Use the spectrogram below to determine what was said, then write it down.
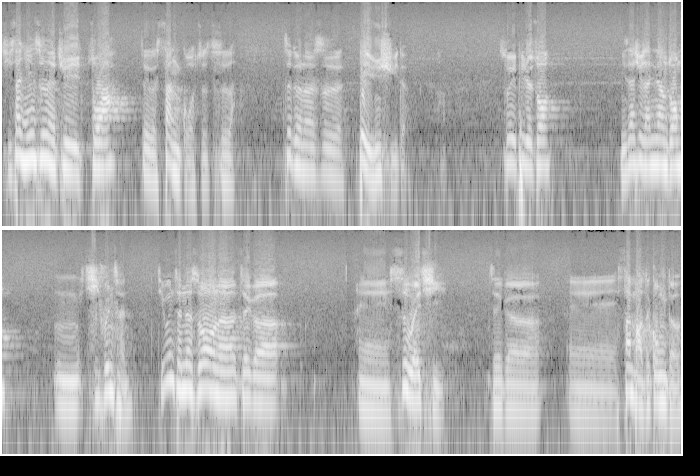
起善寻思呢去抓这个善果子吃啊，这个呢是被允许的。所以，譬如说你在去禅定当中，嗯，起昏沉，起昏沉的时候呢，这个。诶，思维起这个诶三宝的功德，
